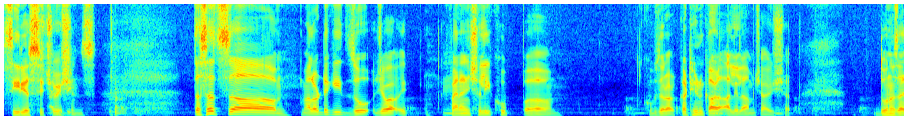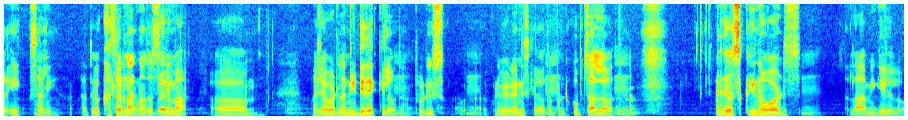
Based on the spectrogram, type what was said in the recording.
serious situations तसंच मला वाटतं की जो जेव्हा एक फायनान्शियली खूप खूप जरा कठीण काळ आलेला आमच्या आयुष्यात दोन हजार एक साली तेव्हा खतरनाक नावाचा सिनेमा माझ्या वडिलांनी डिरेक्ट केला होता. प्रोड्यूस कोणी वेगळ्यानेच केला होता पण खूप चालला होता. आणि तेव्हा स्क्रीन अवॉर्ड्सला आम्ही गेलेलो.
